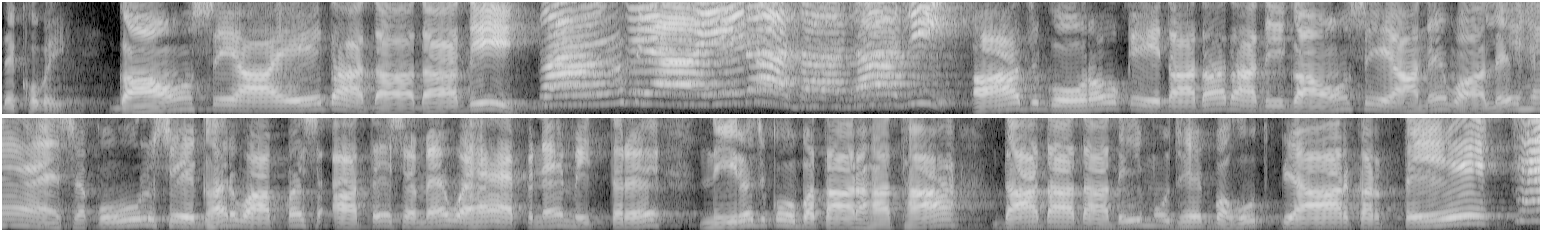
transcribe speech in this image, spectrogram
देखो भाई गाँव से आए दादा दादी। गाँव से आए दादा दादी। आज गौरव के दादा दादी गाँव से आने वाले हैं। स्कूल से घर वापस आते समय वह अपने मित्र नीरज को बता रहा था दादा दादी मुझे बहुत प्यार करते है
